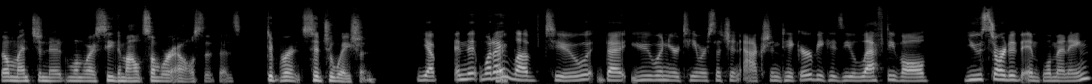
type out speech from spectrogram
they'll mention it when I see them out somewhere else that that's a different situation. Yep. And what right. I love too, that you and your team are such an action taker because you left Evolve, you started implementing.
